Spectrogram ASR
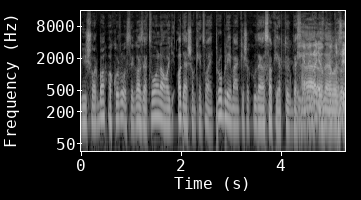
műsorba, akkor valószínűleg az lett volna, hogy adásonként van egy problémánk, és akkor utána szakértők beszélnek. Meg Hát, nagyon nem, fontos, az- hogy,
